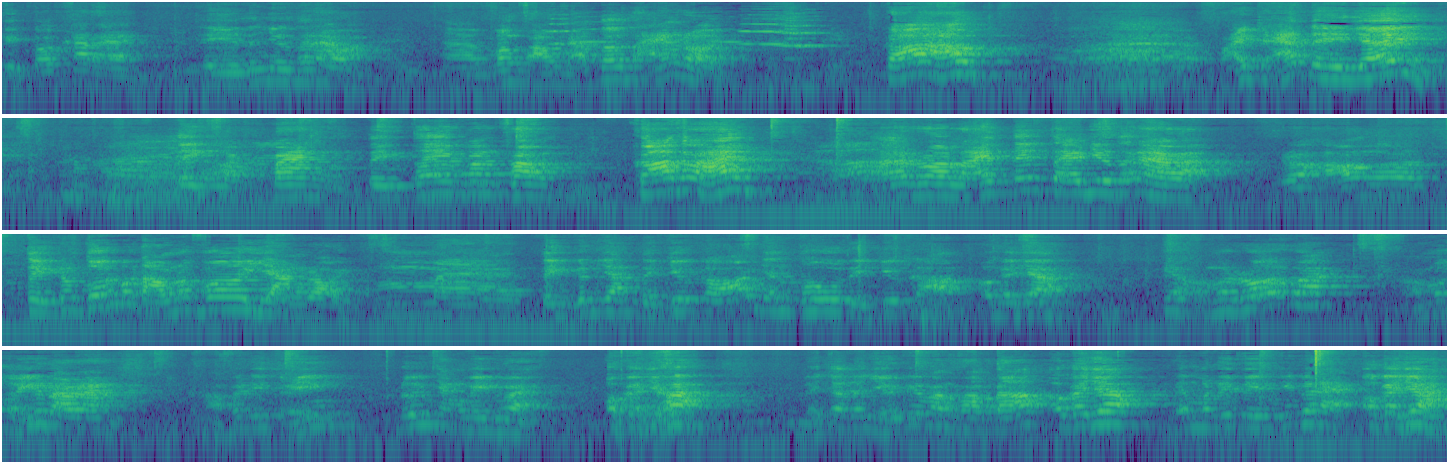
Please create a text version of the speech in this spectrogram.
kịp có khách hàng. Thì nó như thế nào ạ? À? à, văn phòng đã tới tán rồi. Có không? À, phải trả tiền gì? Tiền mặt bằng tiền thuê văn phòng. Có các bạn à, rồi lại tiếp theo như thế nào à rồi họ tiền trong túi bắt đầu nó vơi dần rồi. Mà tiền kinh doanh thì chưa có doanh thu thì chưa có. Ok chưa? Cái họ mới rối quá. Họ mới nghĩ ra rằng họ phải đi tuyển đứa nhân viên về. Ok chưa? Để cho nó giữ cái văn phòng đó. Ok chưa? Để mình đi tìm kiếm cái này. Ok chưa?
